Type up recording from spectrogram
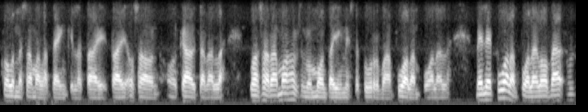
kolme samalla penkillä tai, tai osa on, on käytävällä, vaan saadaan mahdollisimman monta ihmistä turvaan Puolan puolelle. Meillä ei Puolan puolella ole,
